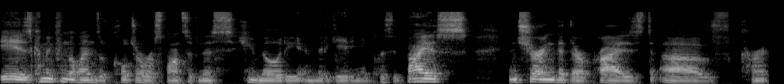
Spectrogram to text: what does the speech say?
is coming from the lens of cultural responsiveness, humility, and mitigating implicit bias, ensuring that they're apprised of current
